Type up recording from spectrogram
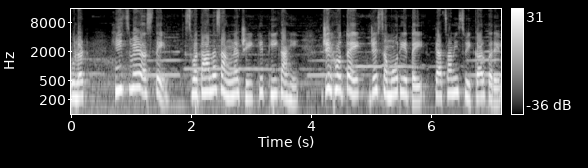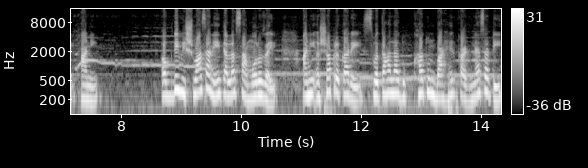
उलट हीच वेळ असते स्वतःला सांगण्याची की ठीक आहे जे होतंय जे समोर येतंय त्याचा मी स्वीकार करेल आणि अगदी विश्वासाने त्याला सामोरं जाईल. आणि अशा प्रकारे स्वतःला दुःखातून बाहेर काढण्यासाठी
